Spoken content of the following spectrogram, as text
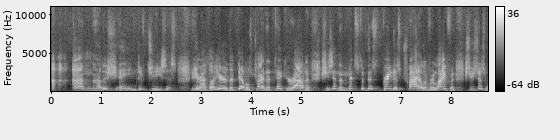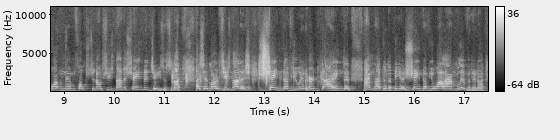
I, I'm not ashamed of Jesus. Here I thought, here the devil's trying to take her out, and she's in the midst of this greatest trial of her life, and she's just wanting them folks to know she's not ashamed of Jesus. And I, I said, Lord, if she's not ashamed of you in her dying, then I'm not going to be ashamed of you while I'm living. And I,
